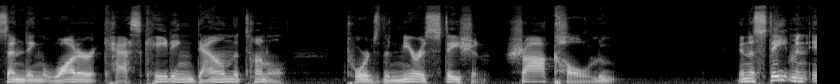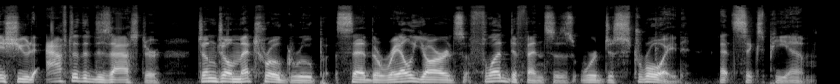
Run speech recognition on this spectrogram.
sending water cascading down the tunnel towards the nearest station, Shakou In a statement issued after the disaster, Zhengzhou Metro Group said the rail yard's flood defenses were destroyed at 6 p.m.,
